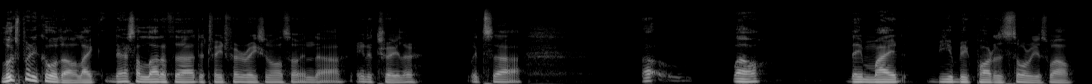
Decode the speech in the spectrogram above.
Looks pretty cool though. Like there's a lot of the the Trade Federation also in the in the trailer. It's uh, uh well, they might be a big part of the story as well.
